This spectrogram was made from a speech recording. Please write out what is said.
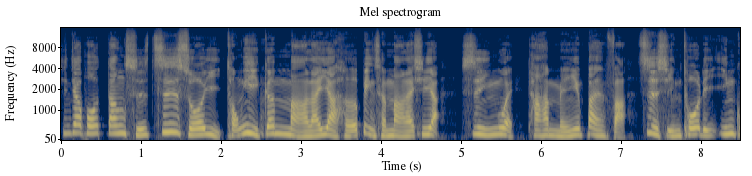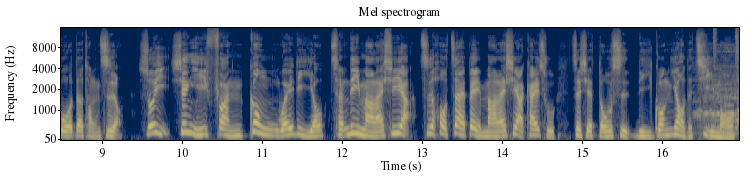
新加坡当时之所以同意跟马来亚合并成马来西亚，是因为他没办法自行脱离英国的统治哦，所以先以反共为理由成立马来西亚，之后再被马来西亚开除，这些都是李光耀的计谋。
